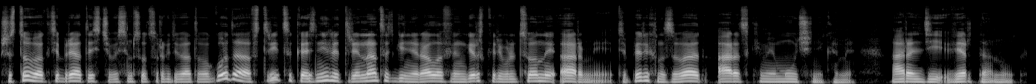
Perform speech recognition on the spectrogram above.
6 октября 1849 года австрийцы казнили 13 генералов венгерской революционной армии. Теперь их называют арадскими мучениками. Аради Вертанук.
